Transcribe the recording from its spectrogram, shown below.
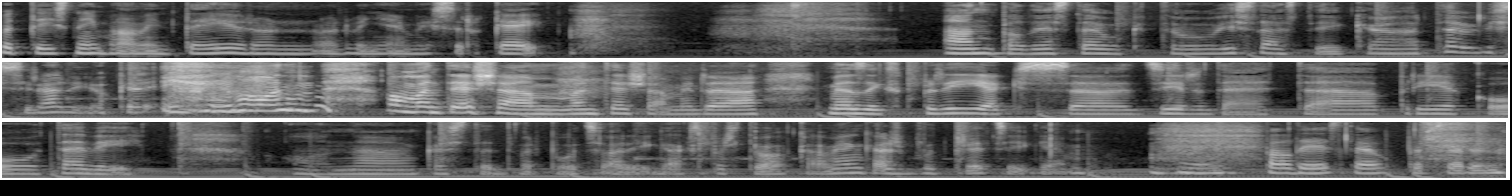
bet īstenībā viņi te ir un ar viņiem viss ir ok. Anna, paldies tev, ka tu izstāstīji, ka ar tevi viss ir arī ok. un, un man, tiešām, man tiešām ir uh, milzīgs prieks uh, dzirdēt uh, prieku tevī. Un, kas tad var būt svarīgāks par to, kā vienkārši būt priecīgiem? Paldies tev par sarunu.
